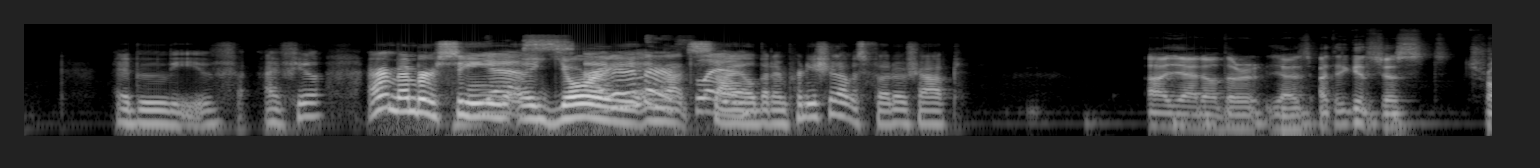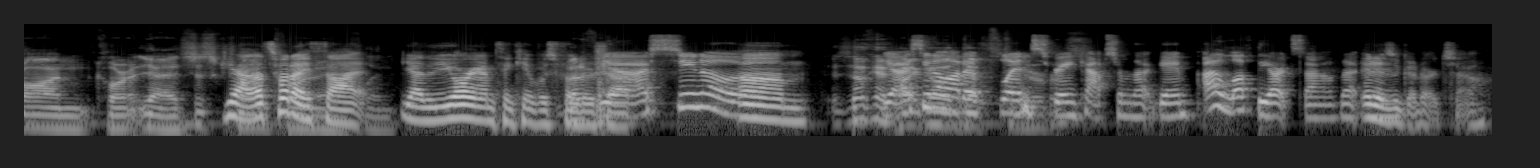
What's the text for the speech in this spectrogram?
I believe. I feel. I remember seeing a Yes, I Yori in that Flynn. style, but I'm pretty sure that was photoshopped. Uh, yeah, no, there. Yeah, I think it's just Tron. Cor- yeah, it's just. Yeah, Tron, that's what I thought. Flynn. Yeah, the Yori I'm thinking was But if- photoshopped. Yeah, I've seen a Um, Is it okay? yeah, I I've seen a lot of depth Flynn screen caps from that game. I love the art style of that. it is a good art style,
